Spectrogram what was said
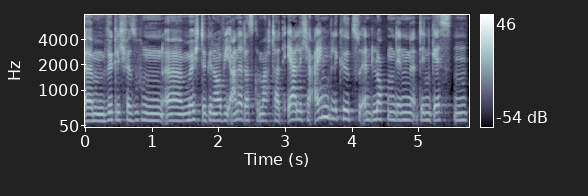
ähm, wirklich versuchen äh, möchte, genau wie Anne das gemacht hat, ehrliche Einblicke zu entlocken den, den Gästen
